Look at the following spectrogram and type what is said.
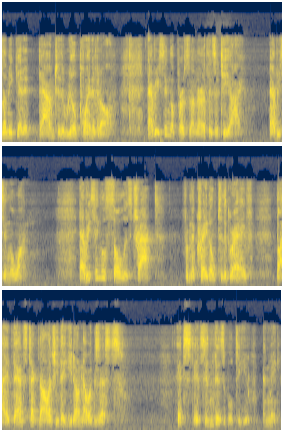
let me get it down to the real point of it all. Every single person on earth is a TI. Every single one. Every single soul is tracked from the cradle to the grave by advanced technology that you don't know exists. It's it's invisible to you and me.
